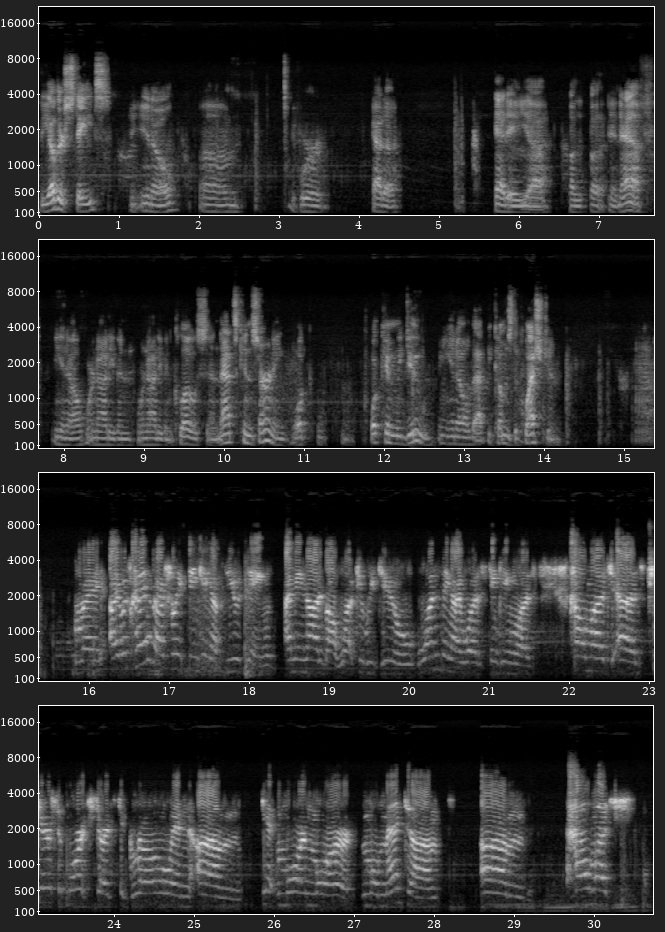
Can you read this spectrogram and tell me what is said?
the other states. You know, um, if we're at a at a, uh, a, a an F, you know, we're not even we're not even close, and that's concerning. What what can we do? You know, that becomes the question. Right. I was kind of actually thinking a few things. I mean, not about what do we do. One thing I was thinking was how much as peer support starts to grow and um, get more and more momentum, um, how much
